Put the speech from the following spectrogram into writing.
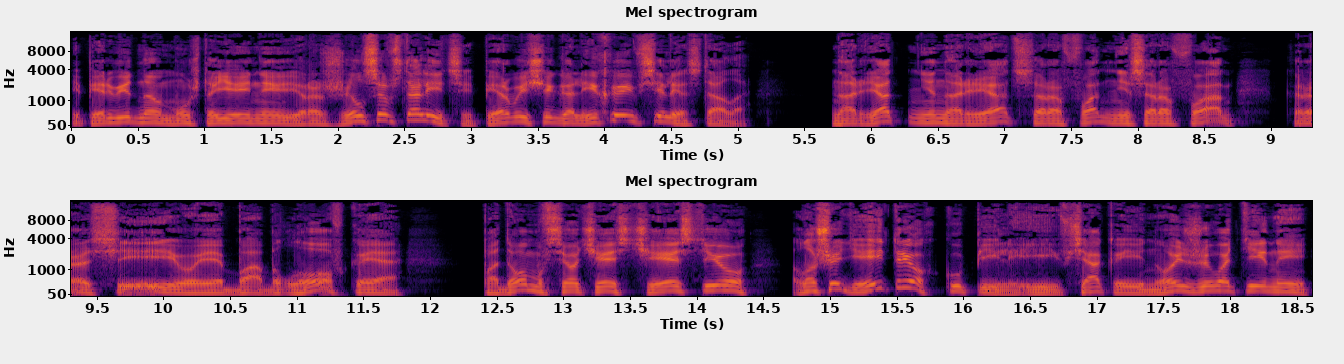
Теперь, видно, муж-то ейный разжился в столице, первой щеголихой в селе стала. — Наряд не наряд, сарафан не сарафан, красивая баба, ловкая. По дому все честь честью, лошадей трех купили и всякой иной животины.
